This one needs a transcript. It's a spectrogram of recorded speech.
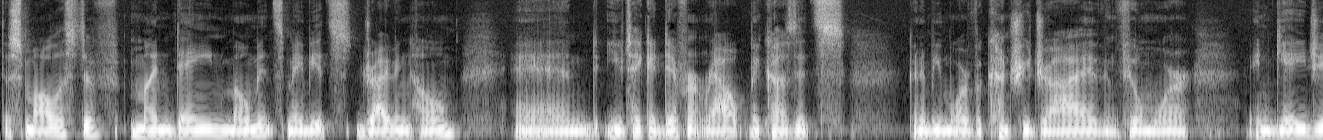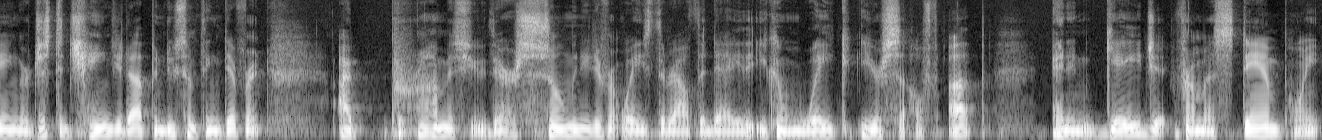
the smallest of mundane moments. Maybe it's driving home and you take a different route because it's going to be more of a country drive and feel more engaging, or just to change it up and do something different. I promise you, there are so many different ways throughout the day that you can wake yourself up and engage it from a standpoint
